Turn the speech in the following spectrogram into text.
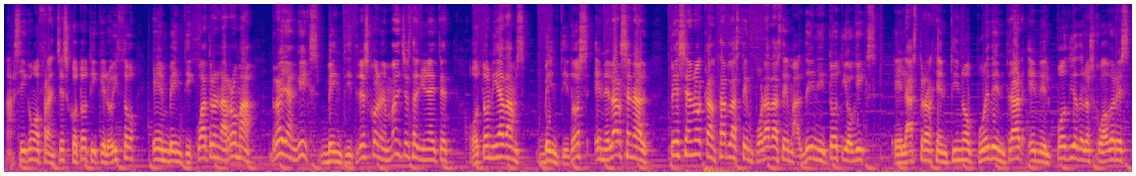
así como Francesco Totti que lo hizo en 24 en la Roma, Ryan Giggs 23 con el Manchester United o Tony Adams 22 en el Arsenal. Pese a no alcanzar las temporadas de Maldini, Totti o Giggs, el astro argentino puede entrar en el podio de los jugadores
